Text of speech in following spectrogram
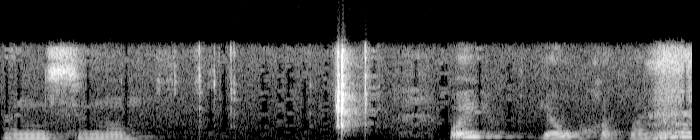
Нанесены. Ой, я ухо отломила.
